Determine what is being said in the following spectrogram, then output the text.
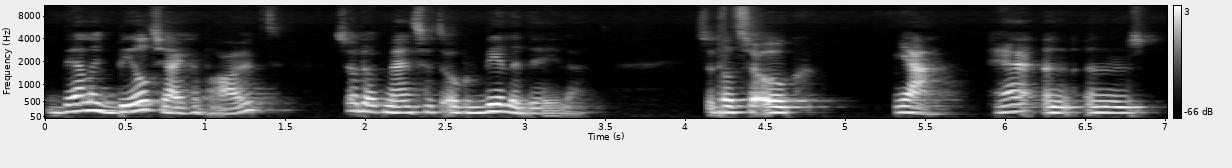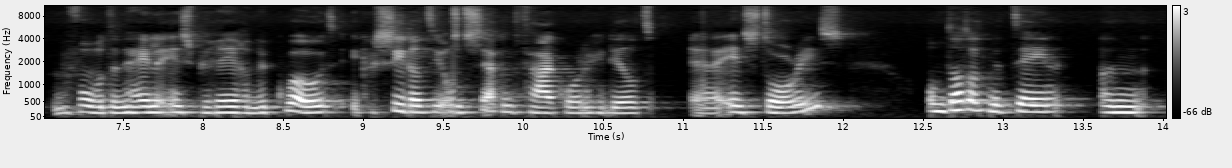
welk beeld jij gebruikt, zodat mensen het ook willen delen. Zodat ze ook, ja, hè, een, een, bijvoorbeeld een hele inspirerende quote. Ik zie dat die ontzettend vaak worden gedeeld uh, in stories, omdat het meteen een,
